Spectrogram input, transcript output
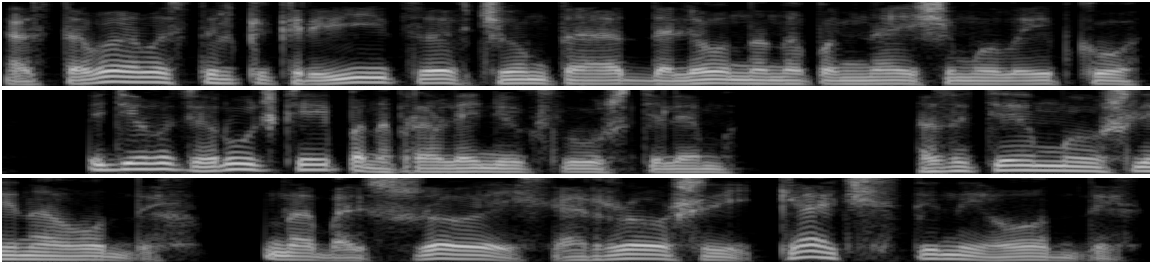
Оставалось только кривиться в чем-то отдаленно напоминающем улыбку — и делать ручкой по направлению к слушателям. А затем мы ушли на отдых. На большой, хороший, качественный отдых.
